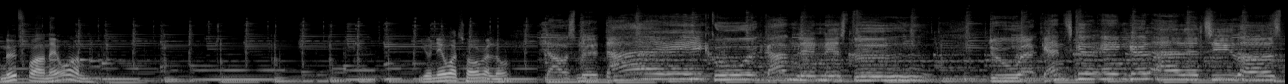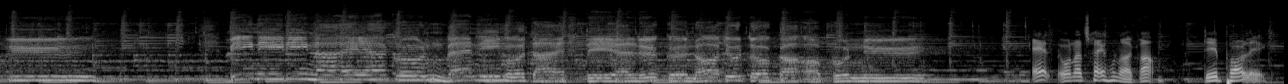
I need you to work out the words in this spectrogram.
Nyt fra næveren. You never talk alone. Dags med dig, gode gamle næste. Du er ganske enkel alle tiders by. Vin i din ej er kun vand imod dig. Det er lykke, når du dukker op på ny. Alt under 300 gram. Det er pålæg.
